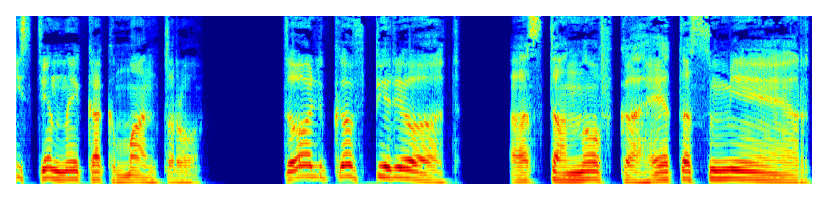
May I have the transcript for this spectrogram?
истины как мантру. Только вперед! Остановка — это смерть!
